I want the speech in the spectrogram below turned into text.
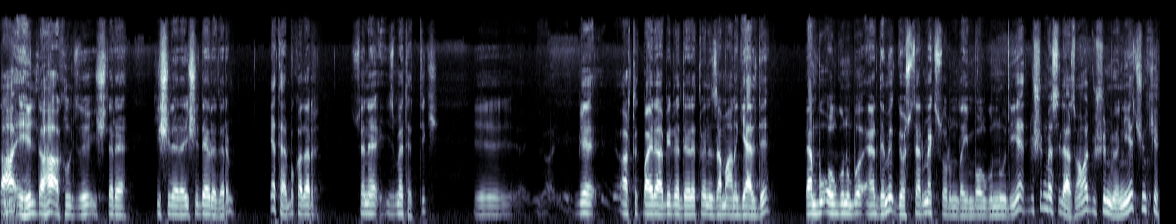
Daha ehil, daha akılcı işlere, kişilere işi devrederim. Yeter bu kadar sene hizmet ettik. Ee, bir artık bayrağı birine devretmenin zamanı geldi. Ben bu olgunu, bu erdemi göstermek zorundayım bu olgunluğu diye düşünmesi lazım. Ama düşünmüyor. Niye? Çünkü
